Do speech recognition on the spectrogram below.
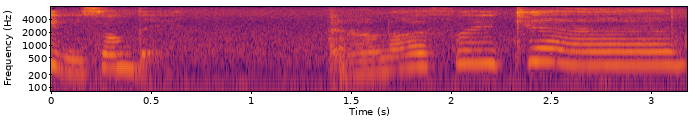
Maybe someday. I don't know if we can.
